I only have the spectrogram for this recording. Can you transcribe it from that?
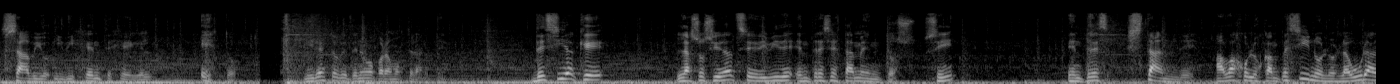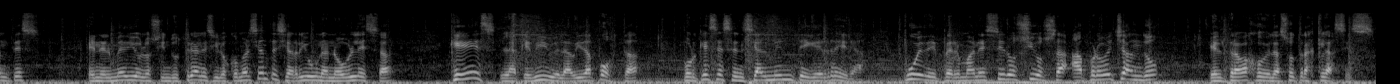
sabio y vigente Hegel, esto. Mira esto que tenemos para mostrarte. Decía que la sociedad se divide en tres estamentos, ¿sí? En tres stande. Abajo los campesinos, los laburantes, en el medio los industriales y los comerciantes y arriba una nobleza que es la que vive la vida posta porque es esencialmente guerrera. Puede permanecer ociosa aprovechando el trabajo de las otras clases.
